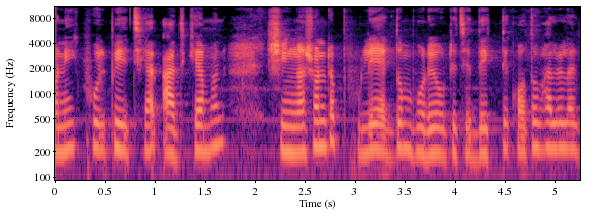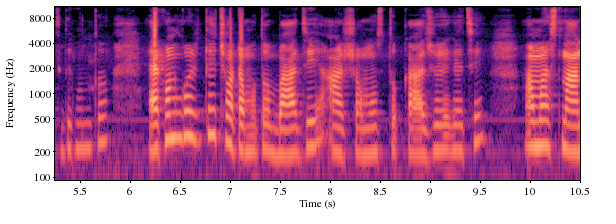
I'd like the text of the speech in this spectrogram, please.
অনেক ফুল পেয়েছি। আর আজকে আমার সিংহাসনটা ফুলে একদম ভরে উঠেছে। দেখতে কত ভালো লাগছে দেখুন তো। এখন ঘড়িতে ছটা মতো বাজে আর সমস্ত কাজ হয়ে গেছে। আমার স্নান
